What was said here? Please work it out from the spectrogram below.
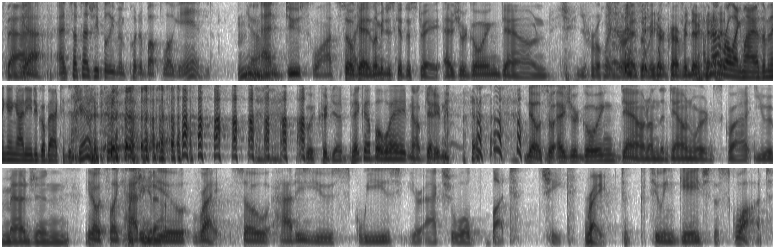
Correct. that. Yeah, and sometimes people even put a butt plug in Yeah. and do squats. So like- okay, let me just get this straight. As you're going down, you're rolling your eyes over here, Carpenter. I'm not rolling my eyes. I'm thinking I need to go back to the gym. Could you pick up a weight? No, I'm kidding. no. So as you're going down on the downward squat, you imagine. You know, it's like how do Pushing it out. you right? So how do you squeeze your actual butt cheek Right. to to engage the squat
